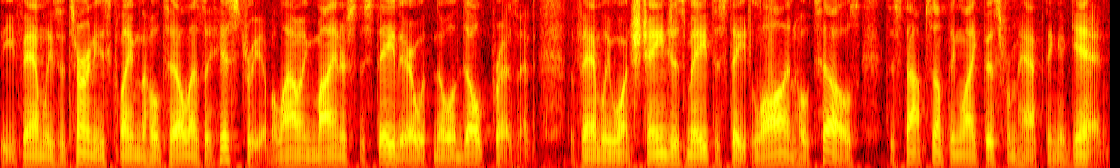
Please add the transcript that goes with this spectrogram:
The family's attorneys claim the hotel has a history of allowing minors to stay there with no adult present. The family wants changes made to state law and hotels to stop something like this from happening again.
